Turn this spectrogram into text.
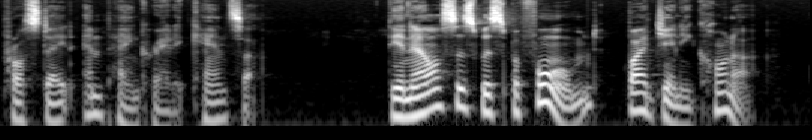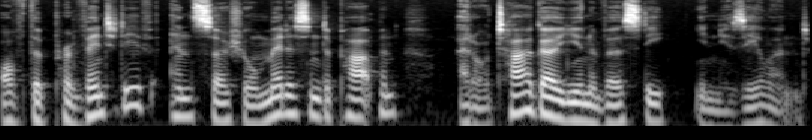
prostate, and pancreatic cancer. The analysis was performed by Jennie Connor of the Preventative and Social Medicine Department at Otago University in New Zealand.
